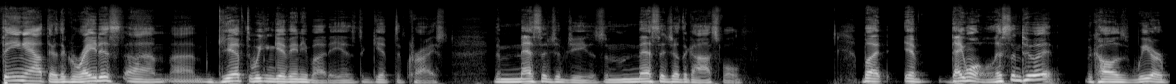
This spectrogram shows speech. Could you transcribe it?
thing out there, the greatest um, um, gift we can give anybody is the gift of Christ, the message of Jesus, the message of the gospel. But if they won't listen to it because we are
